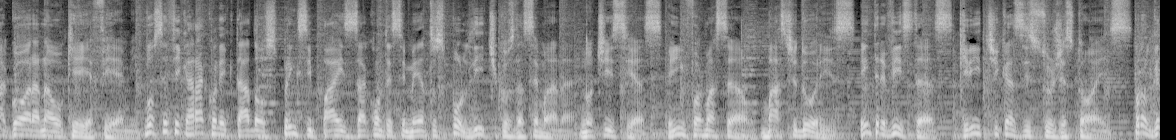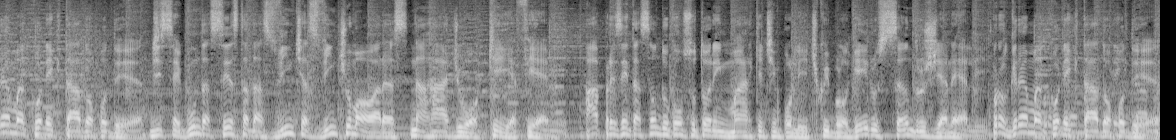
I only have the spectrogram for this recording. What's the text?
Agora na OK FM, você ficará conectado aos principais acontecimentos políticos da semana. Notícias, informação, bastidores, entrevistas, críticas e sugestões. Programa Conectado ao Poder, de segunda a sexta das 20 às 21 horas na rádio OK FM. A apresentação do consultor em marketing político e blogueiro Sandro Gianelli. Programa Conectado ao Poder.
